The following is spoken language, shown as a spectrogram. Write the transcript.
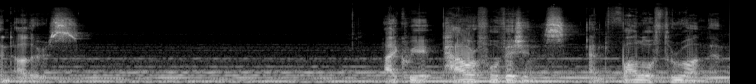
and others. I create powerful visions and follow through on them.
